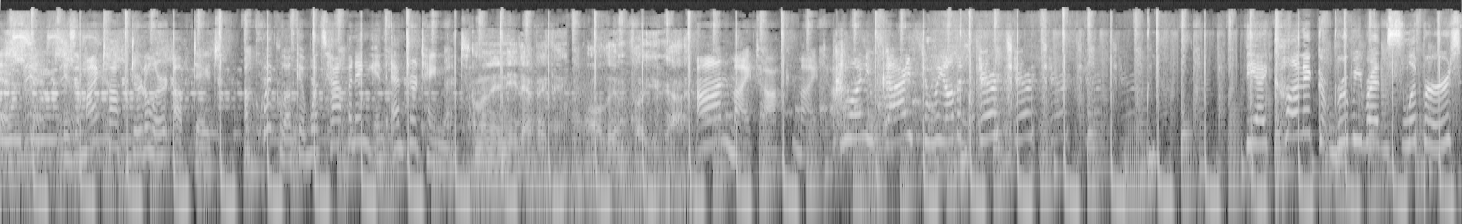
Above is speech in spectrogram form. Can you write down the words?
This is a My Talk Dirt Alert update. A quick look at what's happening in entertainment I'm gonna need everything, all the info you got. on My Talk. My Talk. Come on, you guys, give me all the dirt, dirt, dirt. The iconic ruby red slippers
